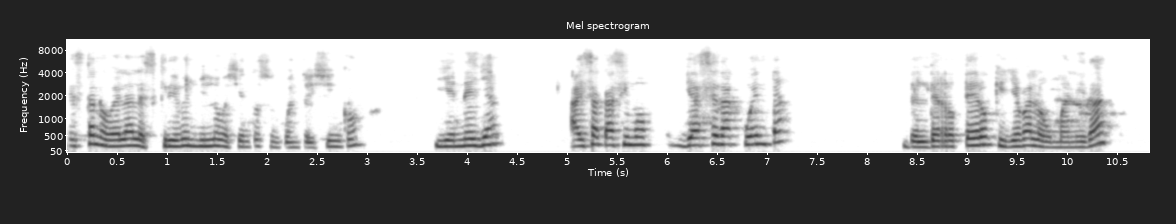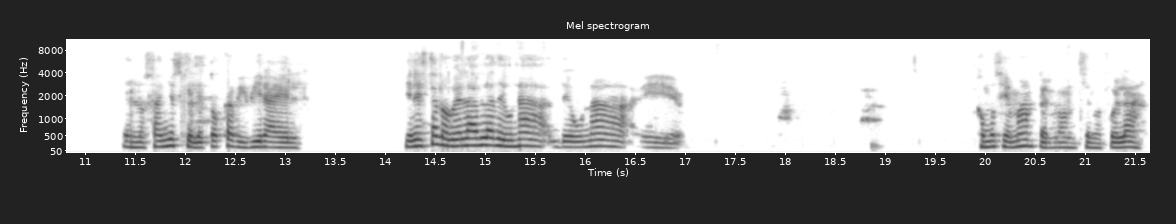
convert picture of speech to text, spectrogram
Esta novela la escribe en 1955 y en ella Isaac Asimov ya se da cuenta del derrotero que lleva la humanidad en los años que le toca vivir a él. En esta novela habla de una, de una, eh, ¿cómo se llama? Perdón, se me fue la,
